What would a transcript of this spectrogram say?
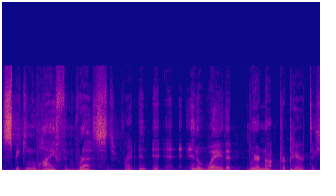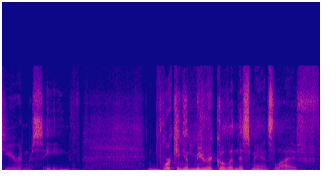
speaking life and rest, right, in, in, in, a way that we're not prepared to hear and receive. Working a miracle in this man's life.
